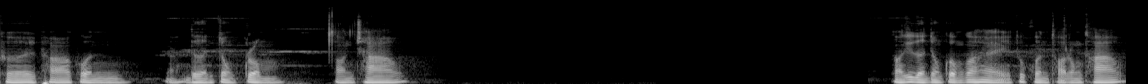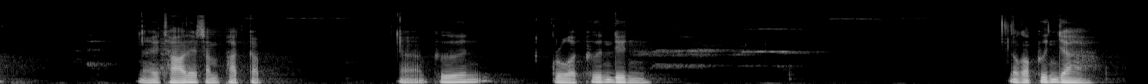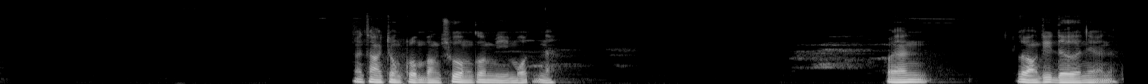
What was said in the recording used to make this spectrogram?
เคยพาคนเดินจงกรมตอนเช้า ตอนที่เดินจงกรมก็ให้ทุกคนถอดรองเท้า ให้เท้าได้สัมผัสกับพื้นกรวดพื้นดิน แล้วก็พื้นหญ้าทางจงกรมบางช่วงก็มีมดนะ ราะฉะนั้นระหว่างที่เดินเนี่ยนะ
